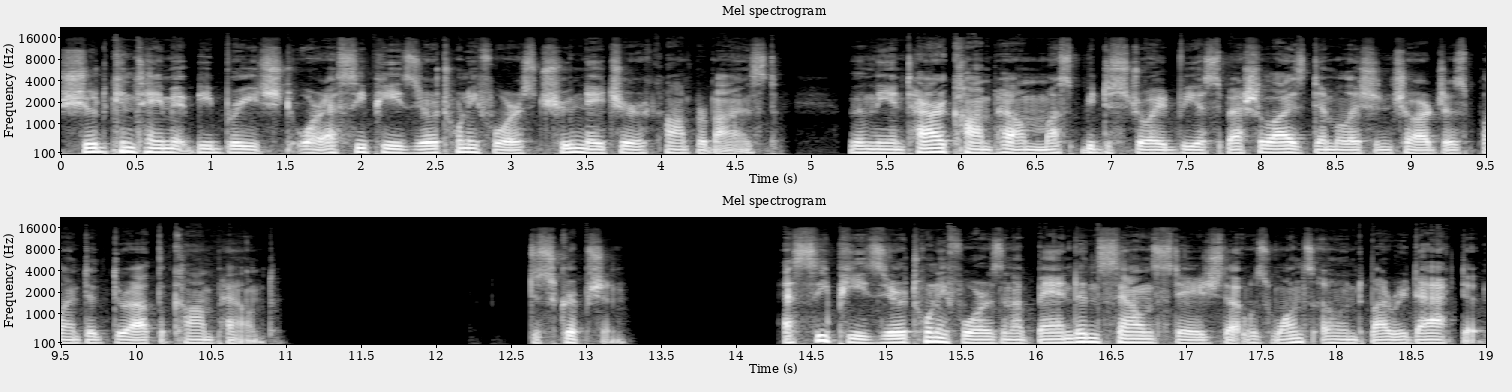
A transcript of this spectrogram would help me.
Should containment be breached or SCP 024's true nature compromised, then the entire compound must be destroyed via specialized demolition charges planted throughout the compound. Description SCP 024 is an abandoned soundstage that was once owned by Redacted.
